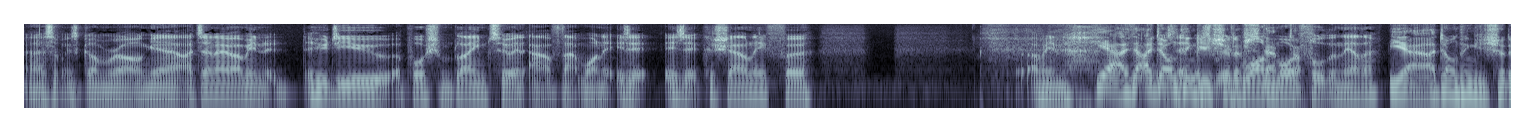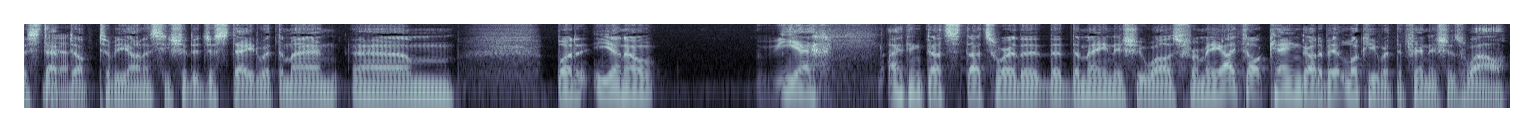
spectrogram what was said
Uh, something's gone wrong. Yeah, I don't know. I mean, who do you apportion blame to out of that one? Is it is it Koscielny for? I mean, yeah, I, I don't think he should have one more up. fault than the other. Yeah, I don't think he should have stepped yeah. up. To be honest, he should have just stayed with the man. Um, but you know, yeah, I think that's that's where the, the, the, main issue was for me. I thought Kane got a bit lucky with the finish as well.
